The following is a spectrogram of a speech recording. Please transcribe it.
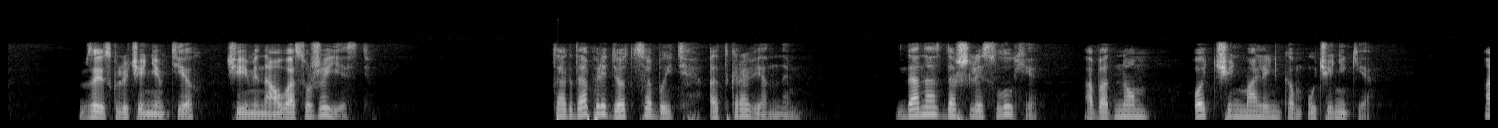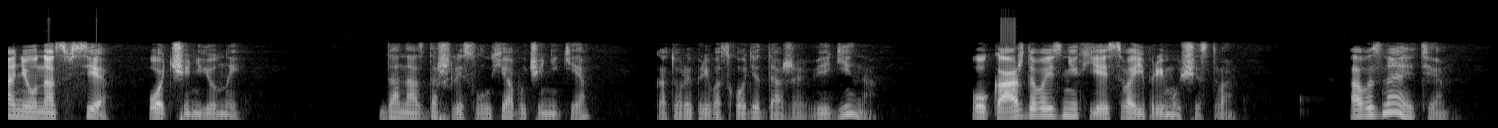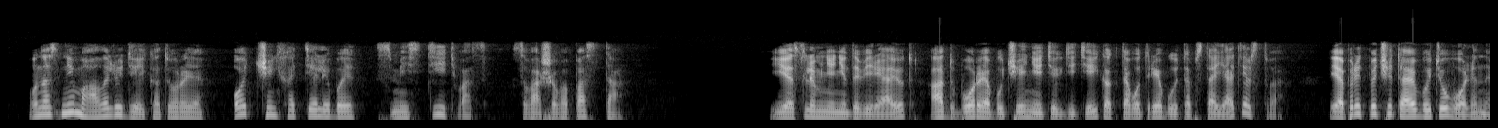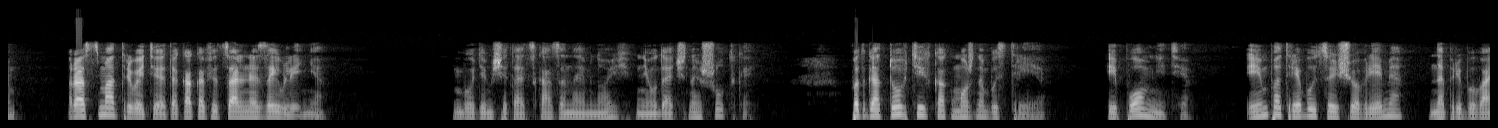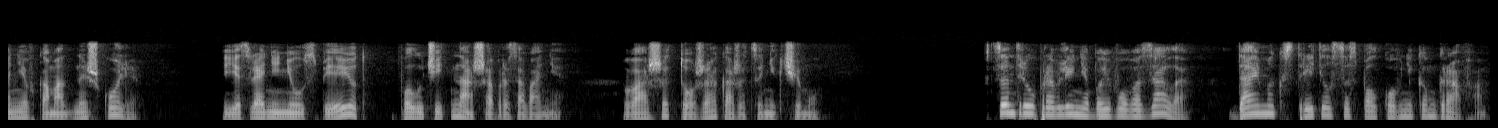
за исключением тех, чьи имена у вас уже есть. Тогда придется быть откровенным. До нас дошли слухи об одном очень маленьком ученике. Они у нас все очень юны. До нас дошли слухи об ученике, который превосходит даже Вегина. У каждого из них есть свои преимущества. А вы знаете, у нас немало людей, которые очень хотели бы сместить вас с вашего поста. Если мне не доверяют отбор и обучение этих детей, как того требуют обстоятельства, я предпочитаю быть уволенным. Рассматривайте это как официальное заявление. Будем считать сказанное мной неудачной шуткой. Подготовьте их как можно быстрее. И помните, им потребуется еще время на пребывание в командной школе. Если они не успеют получить наше образование, ваше тоже окажется ни к чему. В центре управления боевого зала Даймек встретился с полковником Графом.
